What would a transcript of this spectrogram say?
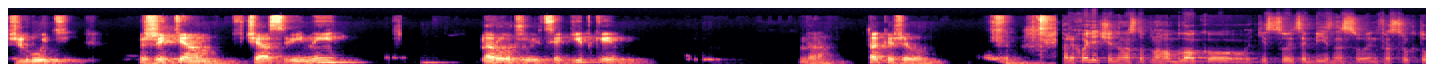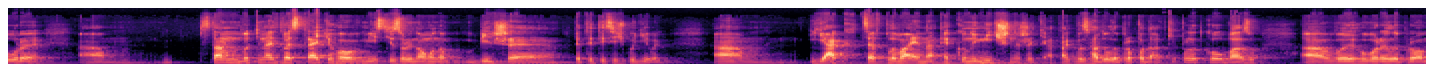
живуть життям в час війни, народжуються дітки. Да, так і живемо. Переходячи до наступного блоку, який стосується бізнесу, інфраструктури, станом до кінець 23-го в місті зруйновано більше п'яти тисяч будівель. Як це впливає на економічне життя? Так, ви згадували про податки, податкову базу. Ви говорили про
